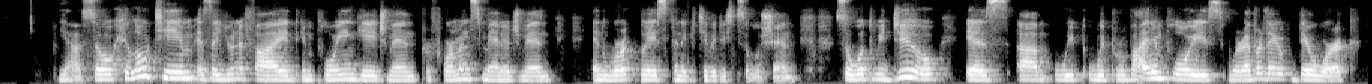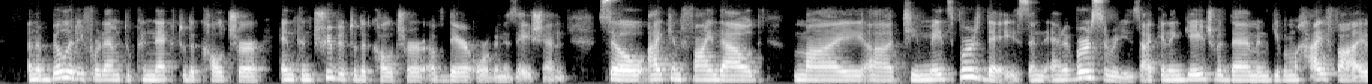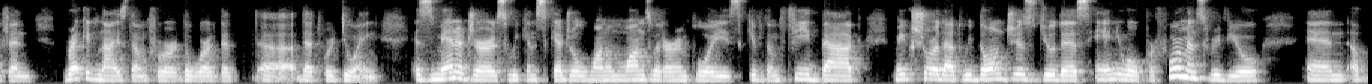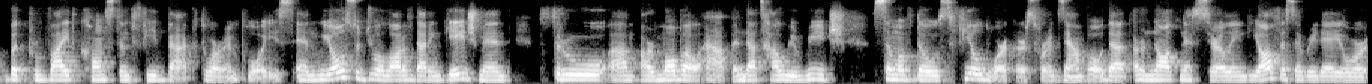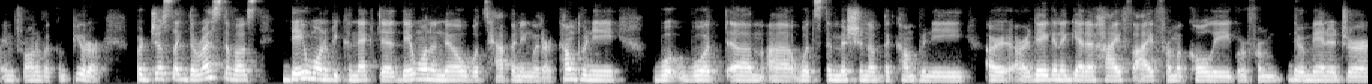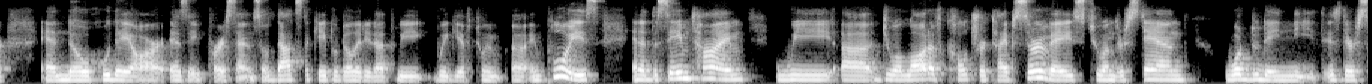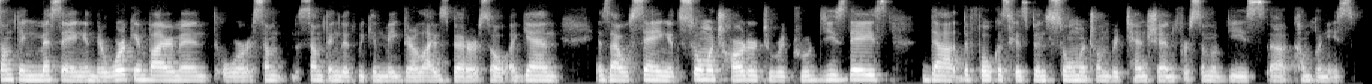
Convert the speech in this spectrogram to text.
Yeah, so Hello Team is a unified employee engagement, performance management, and workplace connectivity solution. So what we do is um, we, we provide employees wherever they, they work an ability for them to connect to the culture and contribute to the culture of their organization. So I can find out my uh, teammates' birthdays and anniversaries. I can engage with them and give them a high five and recognize them for the work that uh, that we're doing. As managers, we can schedule one-on-ones with our employees, give them feedback, make sure that we don't just do this annual performance review. And, uh, but provide constant feedback to our employees. And we also do a lot of that engagement through um, our mobile app. And that's how we reach some of those field workers, for example, that are not necessarily in the office every day or in front of a computer. But just like the rest of us, they want to be connected. They want to know what's happening with our company, what what um, uh, what's the mission of the company. Are are they going to get a high five from a colleague or from their manager and know who they are as a person? So that's the capability that we we give to uh, employees. And at the same time, we uh, do a lot of culture type surveys to understand what do they need is there something missing in their work environment or some something that we can make their lives better so again as i was saying it's so much harder to recruit these days that the focus has been so much on retention for some of these uh, companies.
